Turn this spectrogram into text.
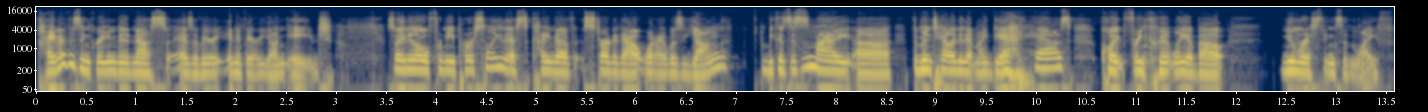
kind of is ingrained in us as a very in a very young age. So I know for me personally, this kind of started out when I was young because this is my uh, the mentality that my dad has quite frequently about numerous things in life.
